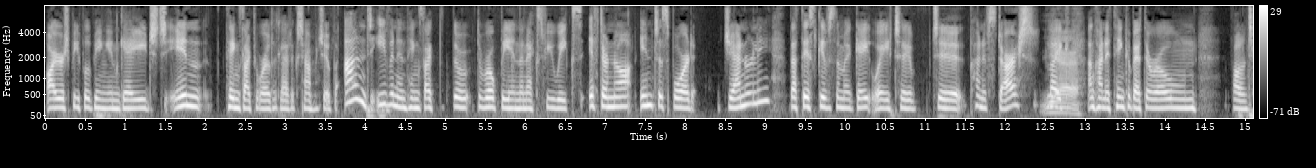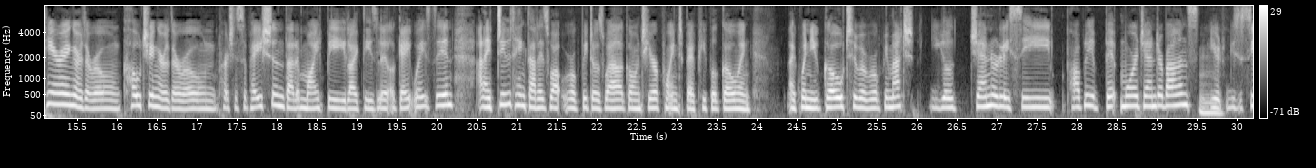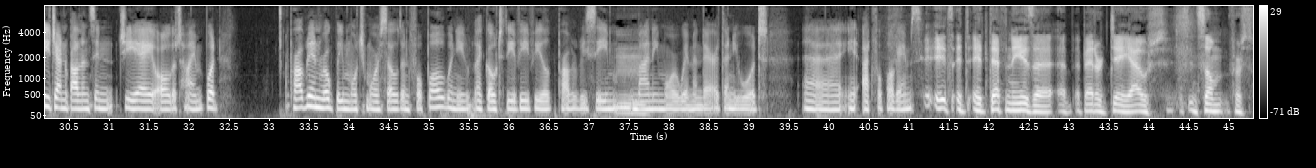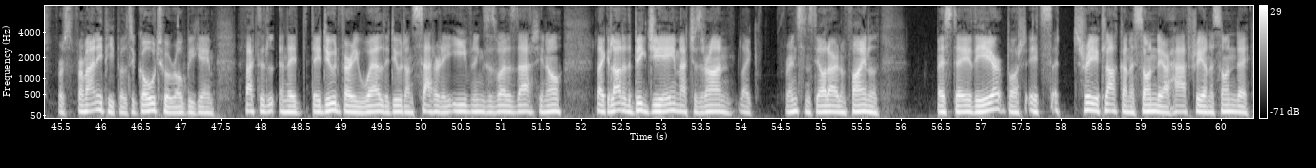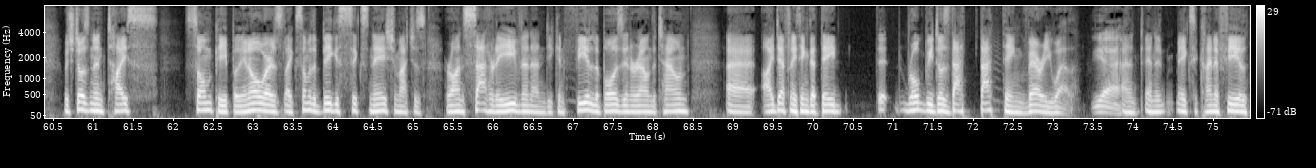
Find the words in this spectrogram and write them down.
Irish people being engaged in things like the World Athletics Championship and even in things like the, the rugby in the next few weeks. If they're not into sport, generally that this gives them a gateway to to kind of start like Yeah. and kind of think about their own volunteering or their own coaching or their own participation that it might be like these little gateways in. And I do think that is what rugby does well going to your point about people going. Like when you go to a rugby match you'll generally see probably a bit more gender balance. Mm-hmm. You, you see gender balance in GAA all the time but probably in rugby much more so than football. When you like go to the Aviva you'll probably see mm. many more women there than you would uh, at football games It's it, it definitely is a, a, better day out in some for, for for many people to go to a rugby game. The fact that and they they do it very well. They do it on Saturday evenings as well as that. You know, like a lot of the big GAA matches are on. Like for instance, the All Ireland final, best day of the year, but it's at three o'clock on a Sunday or half three on a Sunday, which doesn't entice some people, you know, whereas like some of the biggest Six Nation matches are on Saturday evening and you can feel the buzz in around the town. Uh, I definitely think that they that rugby does that that thing very well, Yeah. and and it makes it kind of feel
